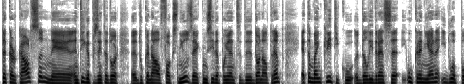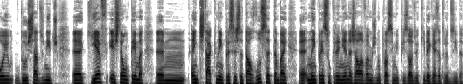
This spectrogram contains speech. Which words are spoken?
Tucker Carlson, é antigo apresentador do canal Fox News, é conhecido apoiante de Donald Trump, é também crítico da liderança ucraniana e do apoio dos Estados Unidos a Kiev. Este é um tema um, em destaque na imprensa estatal russa, também uh, na imprensa ucraniana. Já lá vamos no próximo episódio aqui da Guerra Traduzida.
